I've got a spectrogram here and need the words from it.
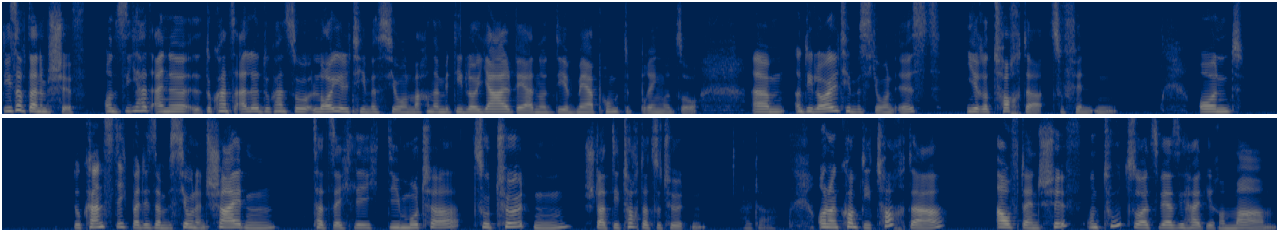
die ist auf deinem Schiff. Und sie hat eine, du kannst alle, du kannst so Loyalty-Missionen machen, damit die loyal werden und dir mehr Punkte bringen und so. Ähm, und die Loyalty-Mission ist, ihre Tochter zu finden. Und du kannst dich bei dieser Mission entscheiden, tatsächlich die Mutter zu töten, statt die Tochter zu töten. Alter. Und dann kommt die Tochter auf dein Schiff und tut so, als wäre sie halt ihre Mom.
